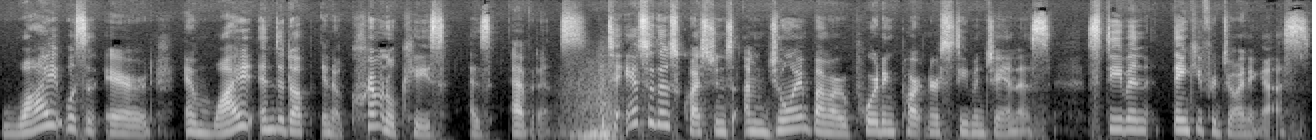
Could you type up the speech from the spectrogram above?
why it wasn't aired, and why it ended up in a criminal case as evidence. To answer those questions, I'm joined by my reporting partner, Stephen Janis. Stephen, thank you for joining us.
